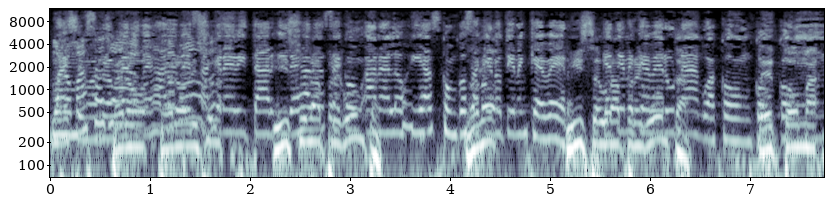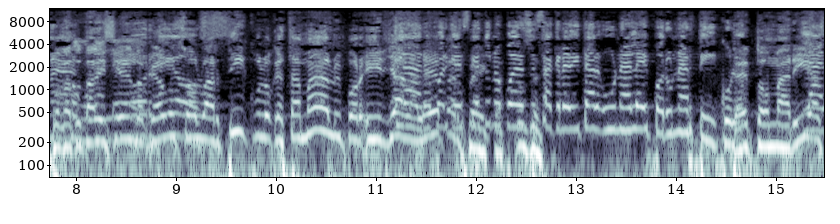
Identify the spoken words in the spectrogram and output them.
Bueno, más allá- Pero- deja pero de desacreditar y deja de hacer con analogías con cosas No, no, que no tienen que ver. Hice ¿Qué una tiene que ver un agua con, con, Te con toma- una- porque tú estás diciendo que es un solo artículo que está malo y por ir ya la Claro, ley porque es que tú perfecta. no puedes Entonces, desacreditar una ley por un artículo. Te tomarías, La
